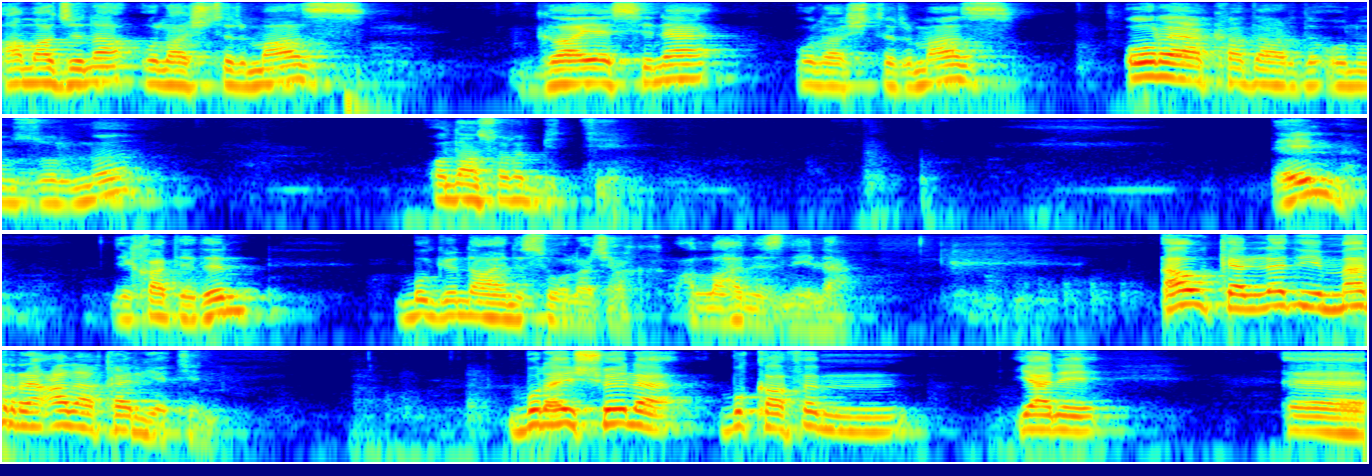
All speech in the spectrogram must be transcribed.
amacına ulaştırmaz, gayesine ulaştırmaz. Oraya kadardı onun zulmü. Ondan sonra bitti. Değil mi? Dikkat edin. Bugün de aynısı olacak Allah'ın izniyle. Ev kellezî merre ala karyetin. Burayı şöyle bu kafe yani e,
